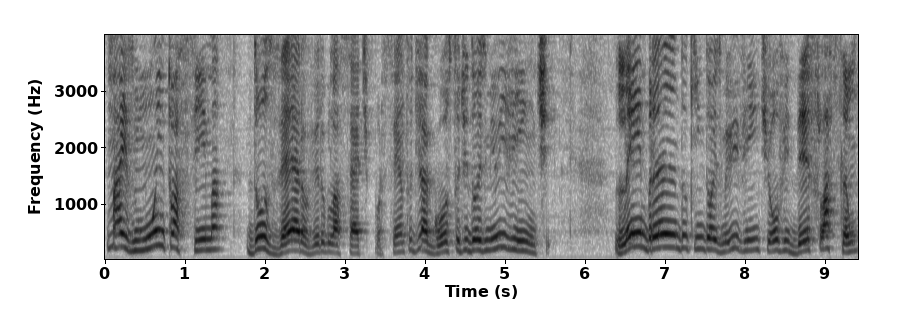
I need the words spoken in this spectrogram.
mas muito acima do 0,7% de agosto de 2020. Lembrando que em 2020 houve deflação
